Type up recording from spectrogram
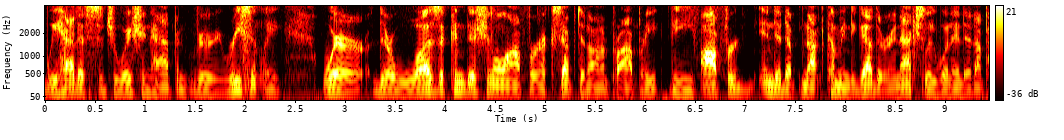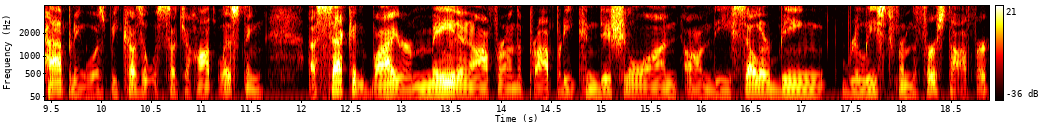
We had a situation happen very recently where there was a conditional offer accepted on a property. The offer ended up not coming together, and actually, what ended up happening was because it was such a hot listing, a second buyer made an offer on the property conditional on on the seller being released from the first offer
